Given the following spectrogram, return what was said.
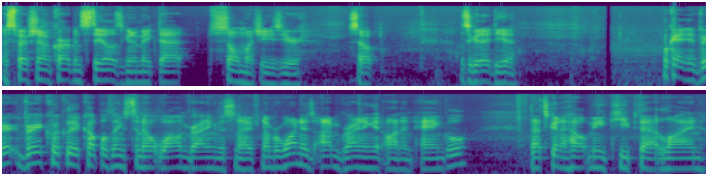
especially on carbon steel, is gonna make that so much easier. So, that's a good idea. Okay, very, very quickly, a couple things to note while I'm grinding this knife. Number one is I'm grinding it on an angle. That's gonna help me keep that line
